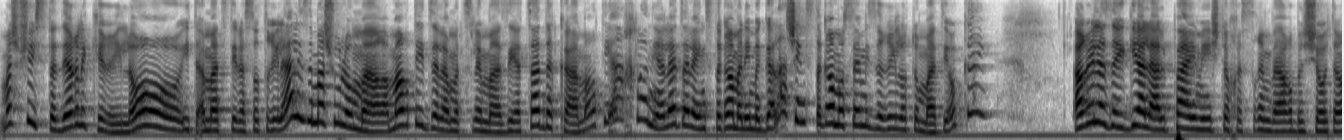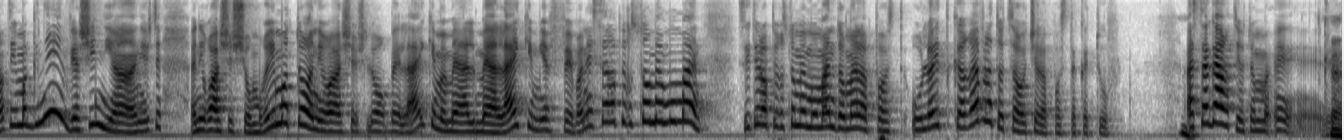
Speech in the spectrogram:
משהו שהסתדר לי כריל, לא התאמצתי לעשות ריל, היה לי איזה משהו לומר, אמרתי את זה למצלמה, זה יצא דקה, אמרתי אחלה, אני אעלה את זה לאינסטגרם, אני מגלה שאינסטגרם עושה מזה ריל אוטומטי, אוקיי. הריל הזה הגיע לאלפיים איש תוך 24 שעות, אמרתי מגניב, יש עניין, יש... אני רואה ששומרים אותו, אני רואה שיש לו הרבה לייקים, מעל 100 לייקים, יפה, בוא אני אעשה לו פרסום ממומן. עשיתי לו פרסום ממומן דומה לפוסט, הוא לא התקרב לתוצאות של הפוסט הכתוב. אז סגרתי אותו, אה, כן.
